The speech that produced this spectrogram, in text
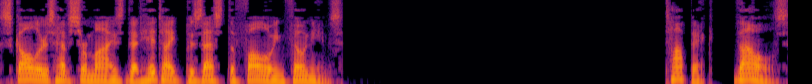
scholars have surmised that Hittite possessed the following phonemes. Vowels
